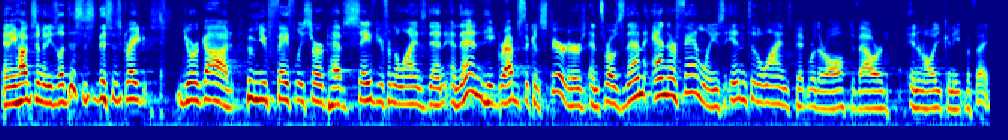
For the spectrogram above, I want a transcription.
And he hugs him and he's like, This is, this is great. Your God, whom you faithfully served, have saved you from the lion's den. And then he grabs the conspirators and throws them and their families into the lion's pit where they're all devoured in an all you can eat buffet.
